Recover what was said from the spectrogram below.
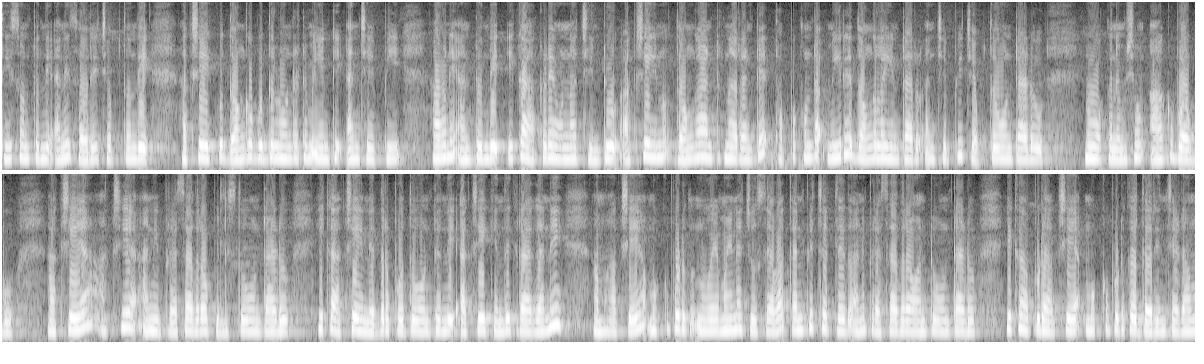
తీసుంటుంది అని సౌరి చెప్తుంది అక్షయ్కు దొంగ బుద్ధులు ఉండటం ఏంటి అని చెప్పి అవని అంటుంది. ఇక అక్కడే ఉన్న చింటూ అక్షయ్ను దొంగ అంటున్నారంటే తప్పకుండా మీరే దొంగలై ఉంటారు అని చెప్పి చెప్తూ ఉంటాడు. నువ్వు ఒక నిమిషం ఆగు బాబు. అక్షయ అక్షయ అని ప్రసాదరావు పిలుస్తూ ఉంటాడు. ఇక అక్షయ్ నిద్రపోతూ ఉంటుంది. అక్షయ్ కిందికి రాగానే అమ్మ అక్షయ ముక్కు పుడక నువ్వేమైనా చూసావా? కనిపించట్లేదు అని ప్రసాదరావు అంటూ ఉంటాడు. ఇక అప్పుడు అక్షయ ముక్కు పుడక ధరించడం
